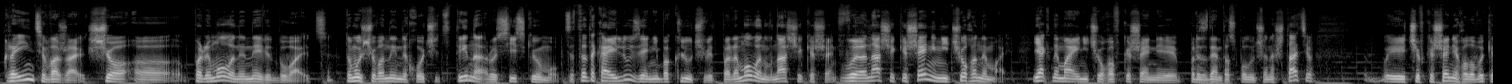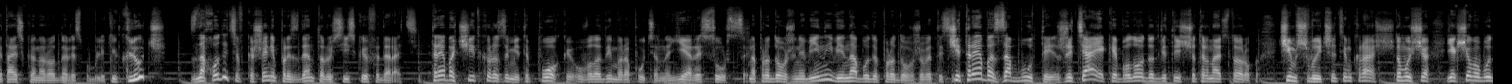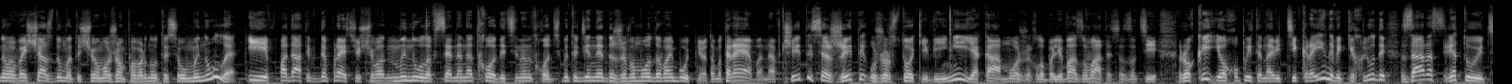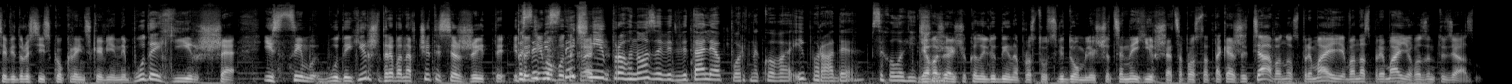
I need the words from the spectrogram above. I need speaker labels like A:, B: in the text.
A: Українці вважають, що е, перемовини не відбуваються, тому що вони не хочуть йти на російські умови. Це, така ілюзія, ніби ключ від перемовин в нашій кишені. В нашій кишені нічого немає. Як немає нічого в кишені президента Сполучених Штатів чи в кишені голови Китайської Народної Республіки. Ключ знаходиться в кишені президента Російської Федерації. Треба чітко розуміти, поки у Володимира Путіна є ресурси на продовження війни, війна буде продовжуватися. Чи треба забути життя, яке було до 2014 року? Чим швидше, тим краще. Тому що якщо ми будемо весь час думати, що ми можемо повернутися у минуле і впадати в депресію, що минуле все не надходить і не надходить, ми тоді не доживемо до майбутнього. Тому треба навчитися жити у жорстокій війні, яка може глобалізуватися за ці роки і охопити навіть ті країни, в яких люди зараз рятуються від російсько-української війни. Буде гірше, і з цим буде гірше. Треба навчитися жити. І тоді вам буде краще.
B: прогнози від Віталія Портникова і поради психологічні.
A: Я вважаю, що коли людина просто усвідомлює, що це не гірше, це просто таке життя, воно сприймає, вона сприймає його з ентузіазмом.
